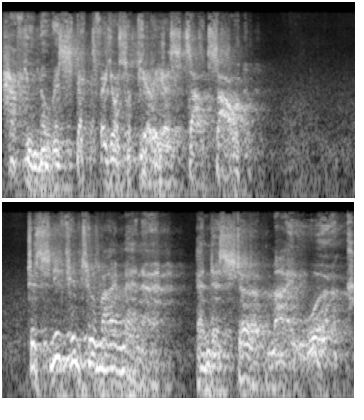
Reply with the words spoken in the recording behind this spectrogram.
Have you no respect for your superiors, Cao Cao? To sneak into my manor and disturb my work.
